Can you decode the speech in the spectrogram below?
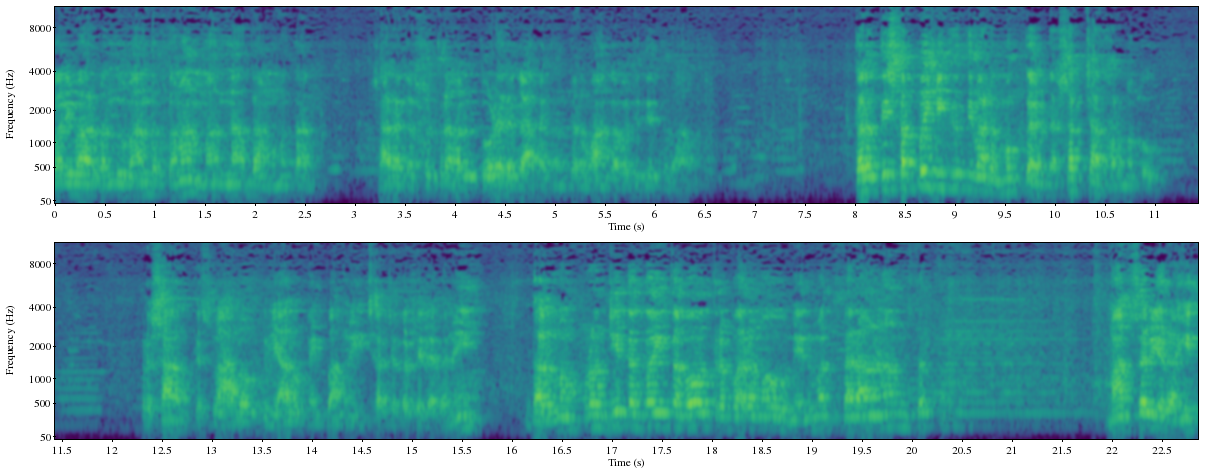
परिवार बन्धु बान्धव तमाम मान नाता ममता साराका सूत्रहरू तोडेर गएका छन्, तर अब चाहिँ त्यस्तो भाव तर ती सबै विकृतिबाट मुक्त एउटा सच्चा धर्मको प्रसाद, त्यसको आलोक उज्यालो कहीँ पाउने इच्छा छ कसैलाई भने, धर्म प्रोजित गई तबोत्र परमौ निर्मत मात्सर्य रहित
